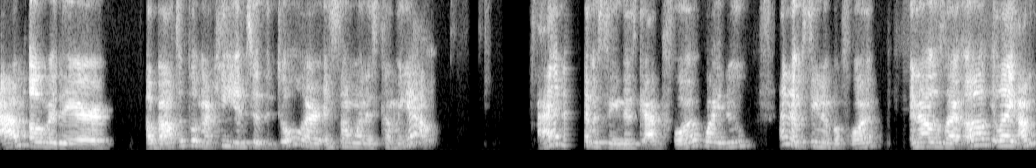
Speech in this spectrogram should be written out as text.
I'm over there about to put my key into the door, and someone is coming out. I had never seen this guy before, white dude. I never seen him before. And I was like, oh, like, I'm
